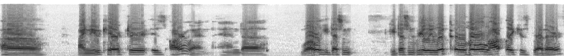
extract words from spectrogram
Uh, my new character is Arwen, and uh, well, he doesn't he doesn't really look a whole lot like his brother,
